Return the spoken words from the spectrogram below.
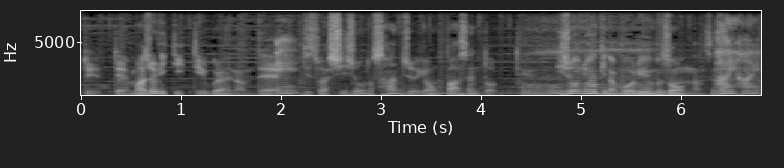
て言ってマジョリティっていうぐらいなんで、ええ、実は市場の34%っていう非常に大きなボリュームゾーンなんですね。はいはい、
